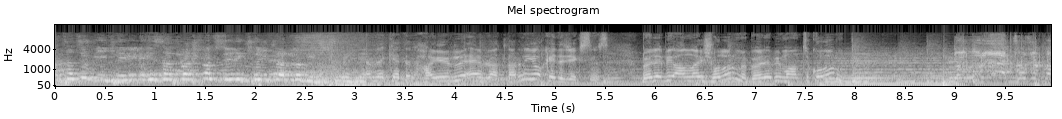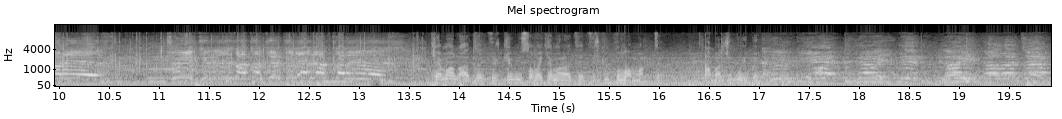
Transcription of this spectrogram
Atatürk ilkeleriyle hesaplaşmak üzere çocuklarımız yetiştirildi. memleketin hayırlı evlatlarını yok edeceksiniz. Böyle bir anlayış olur mu? Böyle bir mantık olur mu? Cumhuriyet çocuklarıyız. Çünkü biz Atatürk'ün evlatlarıyız. Kemal Atatürk'ü, Mustafa Kemal Atatürk'ü kullanmaktı. Amacı buydu. Türkiye layıktır, layık kalacak.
